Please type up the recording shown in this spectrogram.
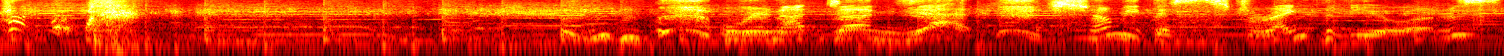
We're not done yet. Show me this strength of yours.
